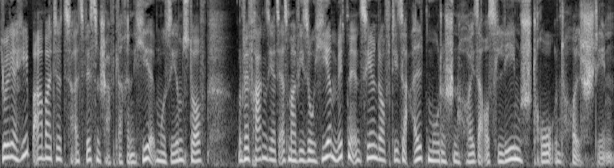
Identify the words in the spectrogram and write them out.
Julia Heb arbeitet als Wissenschaftlerin hier im Museumsdorf und wir fragen sie jetzt erstmal, wieso hier mitten in Zehlendorf diese altmodischen Häuser aus Lehm, Stroh und Holz stehen.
